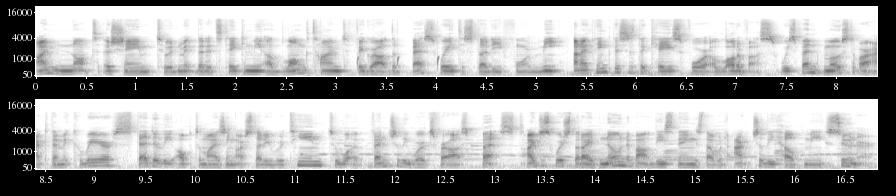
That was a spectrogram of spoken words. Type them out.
I'm not ashamed to admit that it's taken me a long time to figure out the best way to study for me. And I think this is the case for a lot of us. We spend most of our academic career steadily optimizing our study routine to what eventually works for us best. I just wish that I'd known about these things that would actually help me sooner.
